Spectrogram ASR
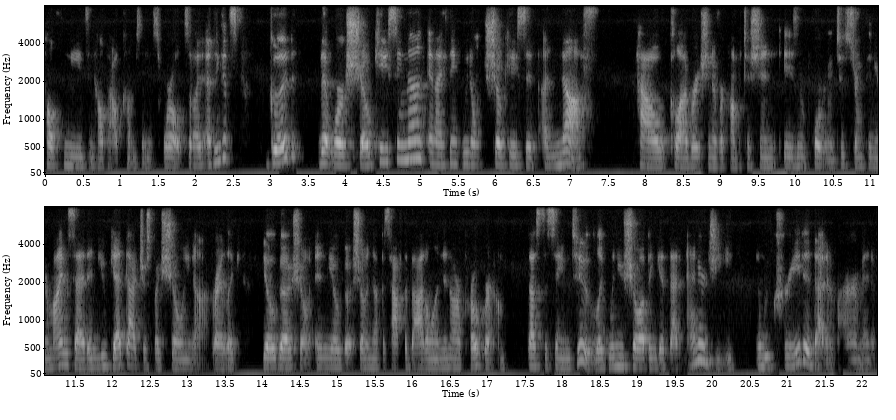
health needs and health outcomes in this world so I, I think it's good that we're showcasing that and i think we don't showcase it enough how collaboration over competition is important to strengthen your mindset. And you get that just by showing up right? Like yoga show in yoga showing up is half the battle and in our program that's the same too. Like when you show up and get that energy and we've created that environment of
